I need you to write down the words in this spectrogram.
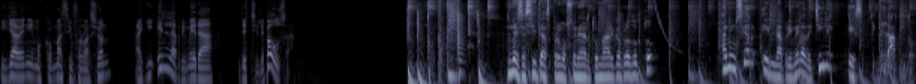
Y ya venimos con más información aquí en la primera de Chile. Pausa. ¿Necesitas promocionar tu marca o producto? Anunciar en la primera de Chile es rápido,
